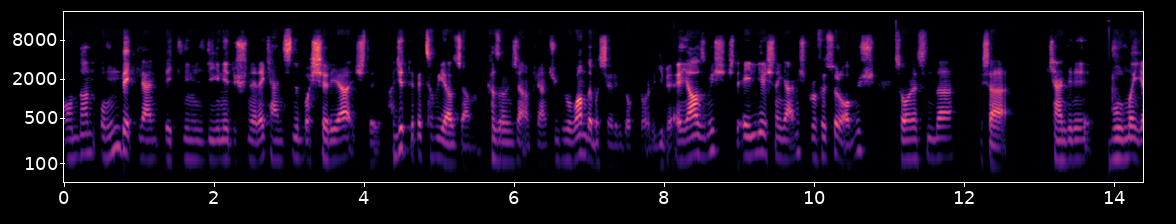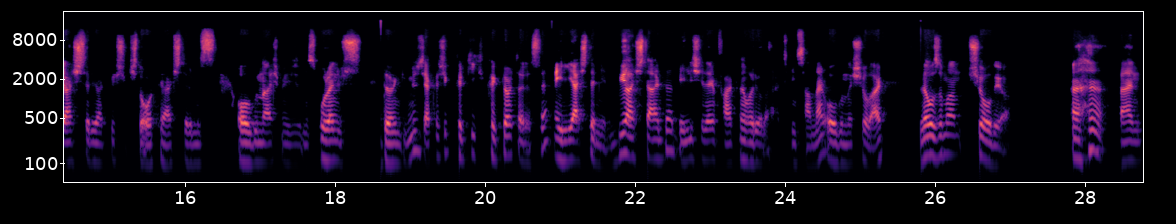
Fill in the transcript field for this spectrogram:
ondan onun beklen beklenildiğini düşünerek kendisini başarıya işte Hacettepe tıbbı yazacağım, kazanacağım falan. Çünkü babam da başarılı bir doktordu gibi. E yazmış, işte 50 yaşına gelmiş profesör olmuş. Sonrasında mesela kendini bulma yaşları yaklaşık işte orta yaşlarımız, olgunlaşma yaşımız, Uranüs döngümüz yaklaşık 42-44 arası. 50 yaş demeyelim. Bu yaşlarda belli şeylerin farkına varıyorlar artık insanlar, olgunlaşıyorlar. Ve o zaman şu oluyor. Aha ben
